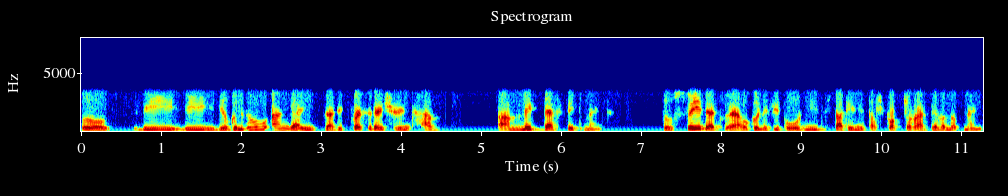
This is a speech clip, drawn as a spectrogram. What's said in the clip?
So the the the Ogoni anger is that the president shouldn't have um, made that statement to say that uh, Ogoni people need certain infrastructural development,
